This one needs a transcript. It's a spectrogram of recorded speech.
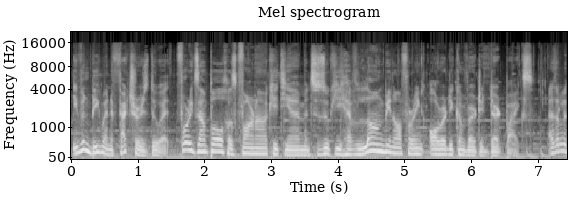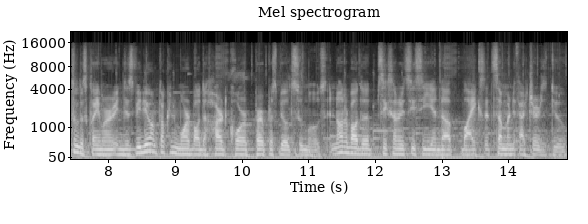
even big manufacturers do it. For example, Husqvarna, KTM and Suzuki have long been offering already converted dirt bikes. As a little disclaimer, in this video I'm talking more about the hardcore purpose-built sumos and not about the 600cc and up bikes that some manufacturers do.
